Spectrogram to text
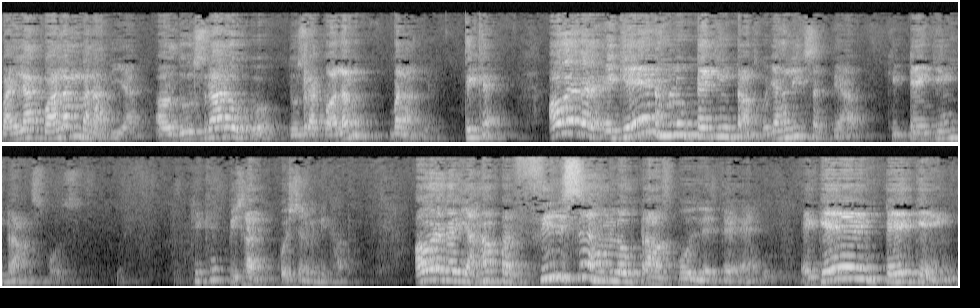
पहला कॉलम बना दिया और दूसरा रो को दूसरा कॉलम बना दिया। ठीक है? और अगर अगेन हम लोग टेकिंग ट्रांसपोज यहाँ लिख सकते हैं आप कि टेकिंग ट्रांसपोज ठीक है? पिछला क्वेश्चन में लिखा था। और अगर यहाँ पर फिर से हम लोग ट्रांसपोज लेते हैं again taking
